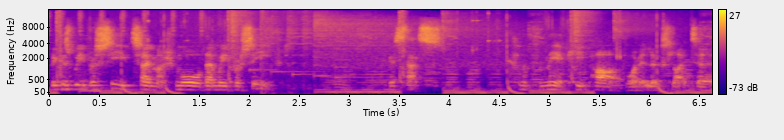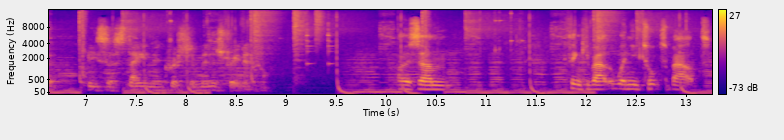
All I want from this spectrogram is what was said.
because we've received so much more than we've received. Guess that's kind of for me a key part of what it looks like to be sustained in Christian ministry now. I was um, thinking about when you talked about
